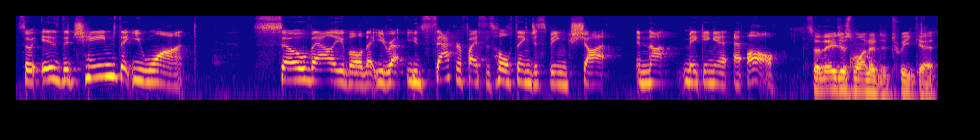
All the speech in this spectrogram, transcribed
So is the change that you want so valuable that you'd, you'd sacrifice this whole thing just being shot and not making it at all? So they just wanted to tweak it.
